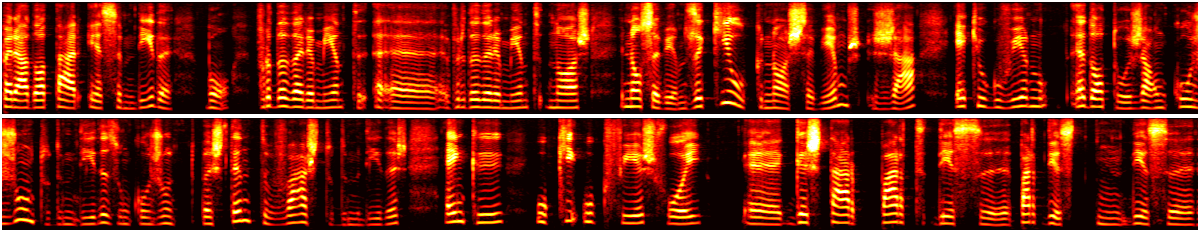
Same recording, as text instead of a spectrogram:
para adotar essa medida? Bom, verdadeiramente, ah, verdadeiramente nós não sabemos. Aquilo que nós sabemos já é que o governo adotou já um conjunto de medidas, um conjunto bastante vasto de medidas, em que o que, o que fez foi eh, gastar parte desse, parte desse, desse,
